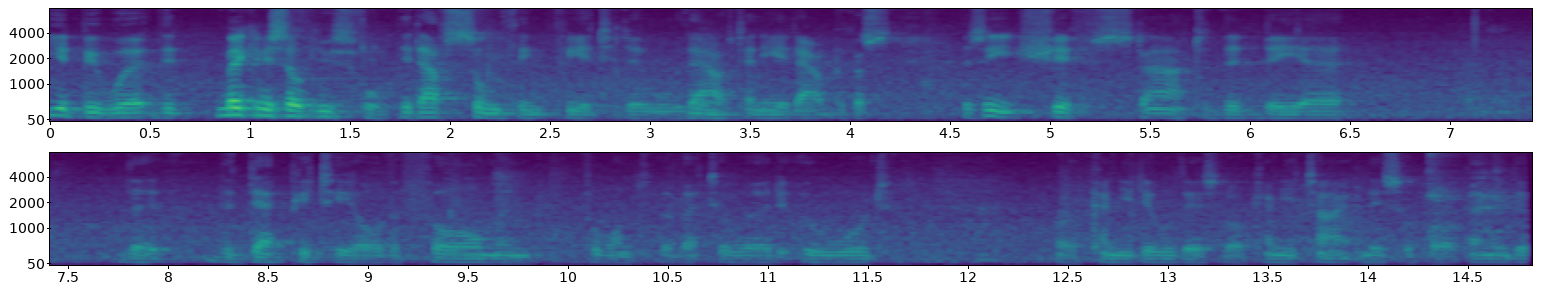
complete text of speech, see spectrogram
you'd be work, making yourself useful. they'd have something for you to do without any doubt, because as each shift started, there'd be a, the, the deputy or the foreman, for want of a better word, who would, well, can you do this, or can you tighten this up, or can you do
